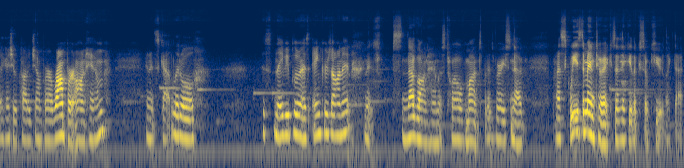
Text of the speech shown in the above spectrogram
I guess you would call it a jumper, a romper on him. And it's got little, this navy blue and has anchors on it, and it's snug on him. It's 12 months, but it's very snug. But I squeezed him into it because I think he looks so cute like that.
